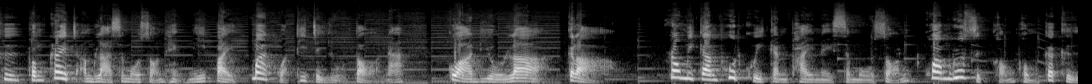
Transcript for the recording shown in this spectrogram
คือผมใกล้จะอำลาสโมสรแห่งนี้ไปมากกว่าที่จะอยู่ต่อนะ กวาดิโอลากล่าว เรามีการพูดคุยกันภายในสโมสร ความรู้สึกของผมก็คือ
